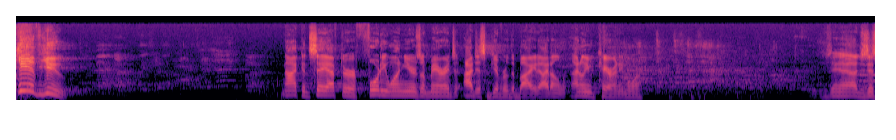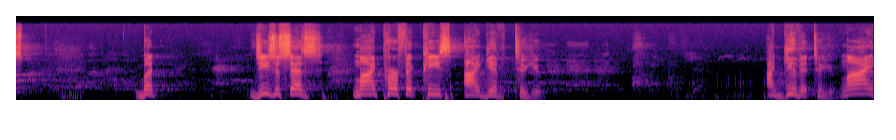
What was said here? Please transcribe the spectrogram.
give you Now I can say after 41 years of marriage, I just give her the bite. I don't, I don't even care anymore. yeah, just. But Jesus says, My perfect peace I give to you. I give it to you. My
